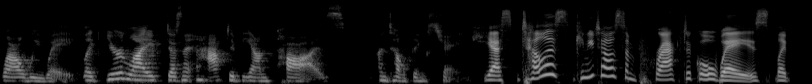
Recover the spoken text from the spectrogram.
while we wait. Like your life doesn't have to be on pause until things change. Yes. Tell us, can you tell us some practical ways? Like,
